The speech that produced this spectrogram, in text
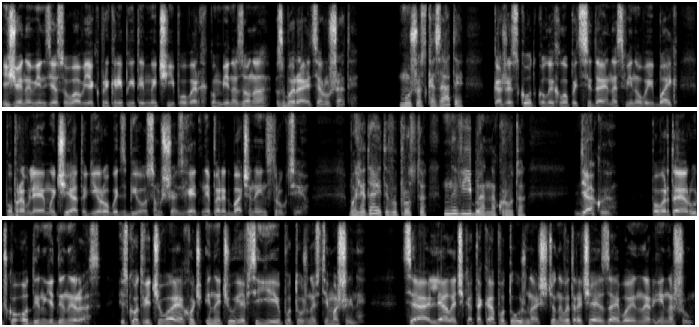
І щойно він з'ясував, як прикріпити мечі поверх комбінезона, збирається рушати. Мушу сказати, каже Скот, коли хлопець сідає на свій новий байк, поправляє мечі, а тоді робить з біосом щось геть непередбачене інструкцією. виглядаєте ви просто невійбенно круто. Дякую. Повертає ручку один єдиний раз, і Скот відчуває, хоч і не чує всієї потужності машини. Ця лялечка така потужна, що не витрачає зайвої енергії на шум.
